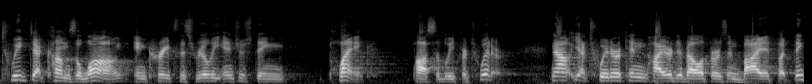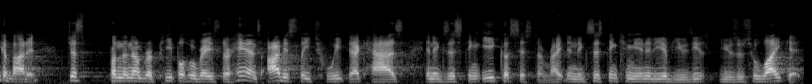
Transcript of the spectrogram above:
TweetDeck comes along and creates this really interesting plank, possibly for Twitter. Now, yeah, Twitter can hire developers and buy it, but think about it. Just from the number of people who raise their hands, obviously TweetDeck has an existing ecosystem, right? An existing community of users, who like it.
